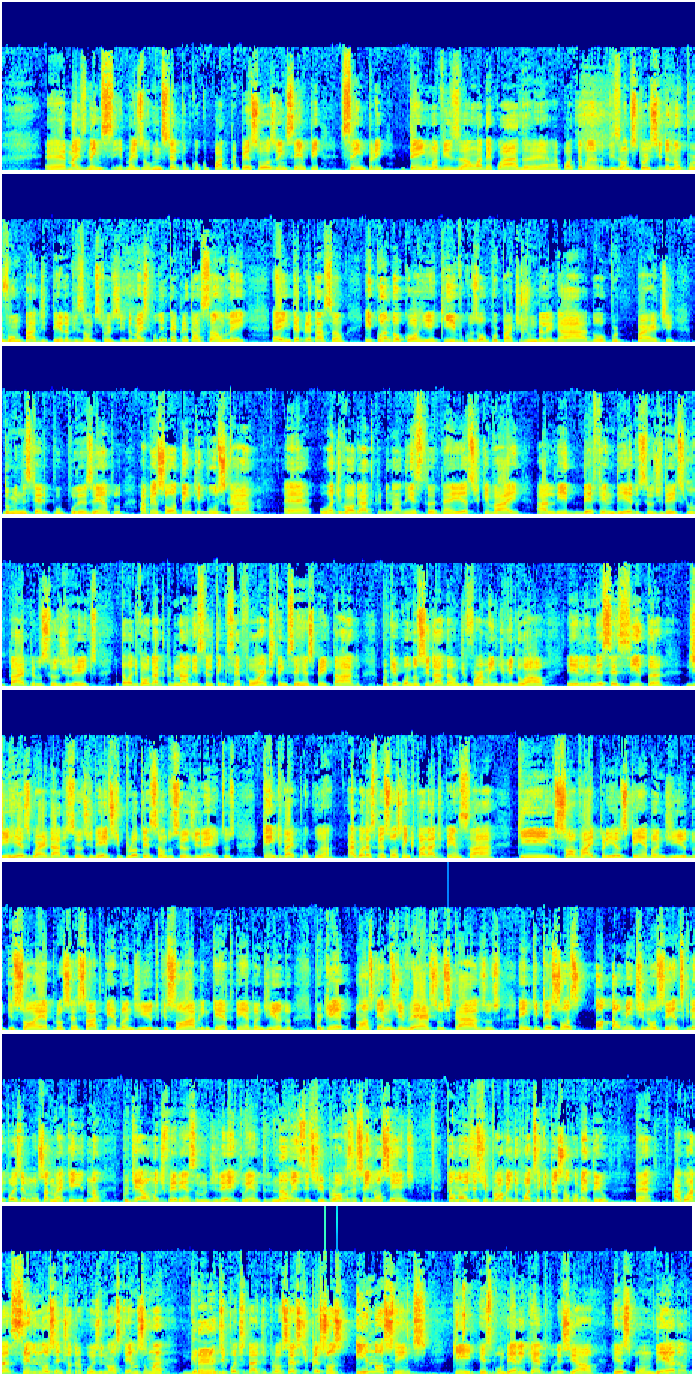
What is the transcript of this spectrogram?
É, mas nem mas o Ministério Público é ocupado por pessoas, nem sempre sempre tem uma visão adequada. É, pode ter uma visão distorcida não por vontade de ter a visão distorcida, mas por interpretação. Lei é interpretação. E quando ocorre equívocos, ou por parte de um delegado, ou por parte do Ministério Público, por exemplo, a pessoa tem que buscar é o advogado criminalista, né? Este que vai ali defender os seus direitos, lutar pelos seus direitos. Então, o advogado criminalista ele tem que ser forte, tem que ser respeitado, porque quando o cidadão, de forma individual, ele necessita de resguardar os seus direitos, de proteção dos seus direitos, quem que vai procurar? Agora as pessoas têm que parar de pensar que só vai preso quem é bandido, que só é processado quem é bandido, que só abre inquérito quem é bandido, porque nós temos diversos casos em que pessoas totalmente inocentes que depois demonstraram, não é que não, porque há uma diferença no direito entre não existir provas e ser inocente. Então não existir prova ainda pode ser que a pessoa cometeu. né? Agora, ser inocente é outra coisa. E nós temos uma grande quantidade de processos de pessoas inocentes que responderam inquérito policial, responderam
